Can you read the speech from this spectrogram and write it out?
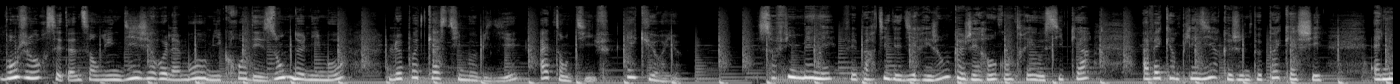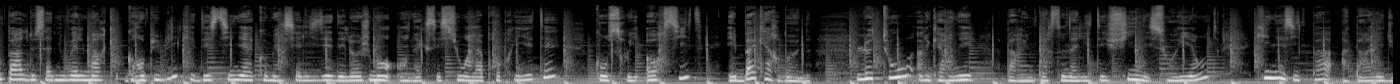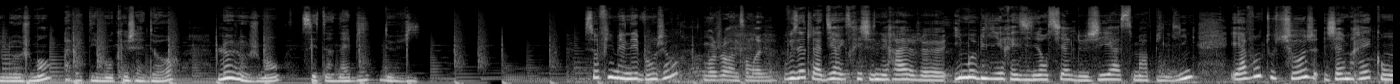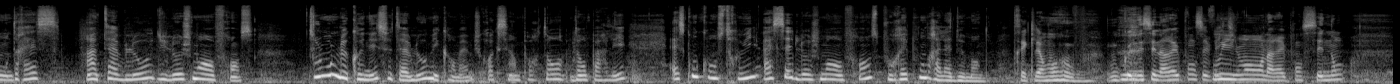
Bonjour, c'est Anne-Sandrine Di Girolamo au micro des Ondes de Limo, le podcast immobilier attentif et curieux. Sophie Ménet fait partie des dirigeants que j'ai rencontrés au CIPCA avec un plaisir que je ne peux pas cacher. Elle nous parle de sa nouvelle marque grand public destinée à commercialiser des logements en accession à la propriété, construits hors site et bas carbone. Le tout incarné par une personnalité fine et souriante qui n'hésite pas à parler du logement avec des mots que j'adore, le logement, c'est un habit de vie. Sophie Ménet, bonjour. Bonjour Anne-Sandrine. Vous êtes la directrice générale euh, immobilier résidentiel de GA Smart Building. Et avant toute chose, j'aimerais qu'on dresse un tableau du logement en France. Tout le monde le connaît, ce tableau, mais quand même, je crois que c'est important d'en parler. Est-ce qu'on construit assez de logements en France pour répondre à la demande? Très clairement, vous, vous connaissez la réponse, effectivement. La réponse, c'est non.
